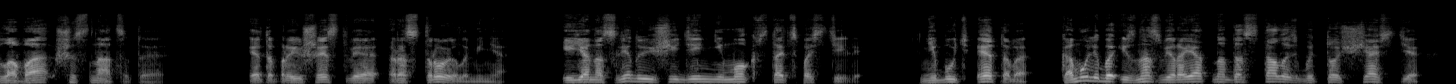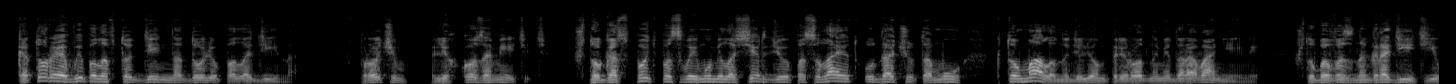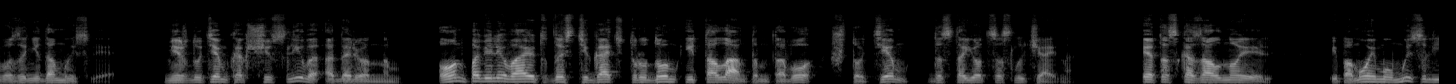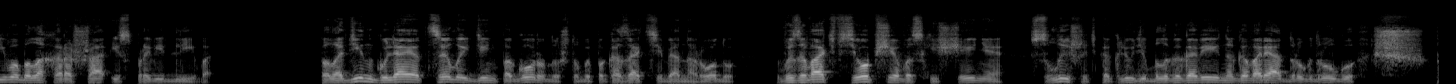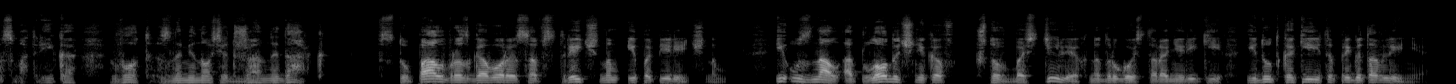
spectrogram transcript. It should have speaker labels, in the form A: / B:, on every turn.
A: Глава шестнадцатая Это происшествие расстроило меня, и я на следующий день не мог встать с постели. Не будь этого, кому-либо из нас, вероятно, досталось бы то счастье, которое выпало в тот день на долю паладина. Впрочем, легко заметить, что Господь по своему милосердию посылает удачу тому, кто мало наделен природными дарованиями, чтобы вознаградить его за недомыслие. Между тем, как счастливо одаренным, он повелевает достигать трудом и талантом того, что тем достается случайно. Это сказал Ноэль, и, по-моему, мысль его была хороша и справедлива. Паладин, гуляя целый день по городу, чтобы показать себя народу, вызывать всеобщее восхищение, слышать, как люди благоговейно говорят друг другу «Шш, посмотри-ка, вот знаменосец Жанны Дарк», вступал в разговоры со встречным и поперечным и узнал от лодочников, что в Бастилиях на другой стороне реки идут какие-то приготовления.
